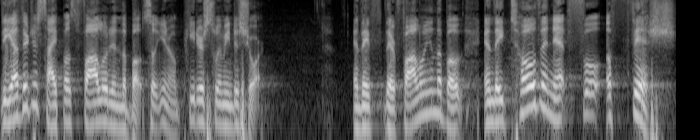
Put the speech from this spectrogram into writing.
The other disciples followed in the boat. So, you know, Peter's swimming to shore. And they, they're following in the boat, and they tow the net full of fish,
